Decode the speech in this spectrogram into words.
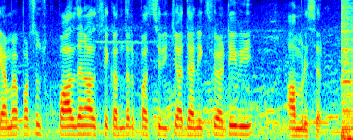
ਕੈਮਰਾ ਪਰਸਨ ਸੁਖਪਾਲ ਦੇ ਨਾਲ ਸਿਕੰਦਰ ਪਸਰੀਚਾ ਦੈਨਿਕ ਸਵੇਰਾ ਟੀਵੀ ਅੰਮ੍ਰਿਤਸਰ।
